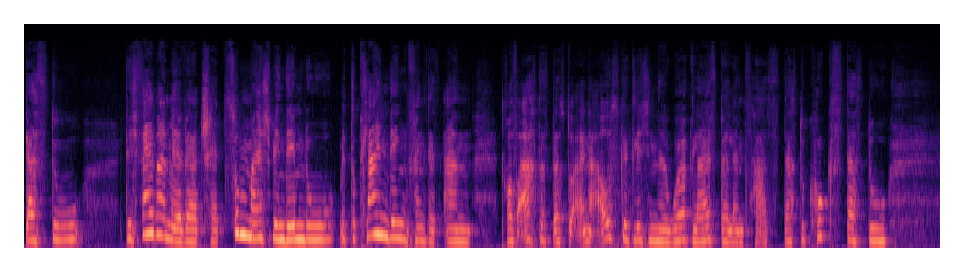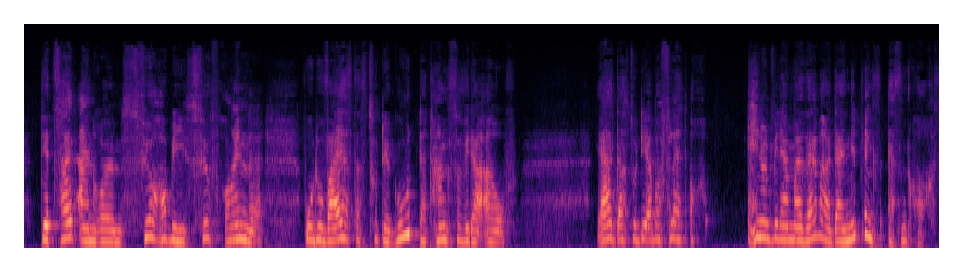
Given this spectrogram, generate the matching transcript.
dass du dich selber mehr wertschätzt, zum Beispiel indem du mit so kleinen Dingen fängt es an, darauf achtest, dass du eine ausgeglichene Work-Life-Balance hast, dass du guckst, dass du dir Zeit einräumst für Hobbys, für Freunde, wo du weißt, das tut dir gut, da tankst du wieder auf. Ja, dass du dir aber vielleicht auch hin und wieder mal selber dein Lieblingsessen kochst.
